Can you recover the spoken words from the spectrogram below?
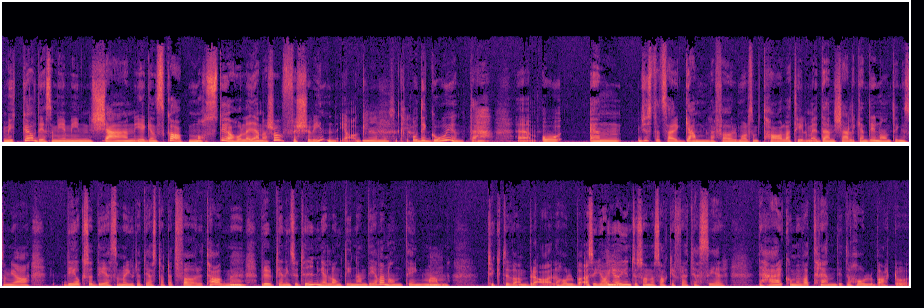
mycket av det som är min kärnegenskap måste jag hålla i, annars så försvinner jag. Såklart. Och det går ju inte. Ehm, och en, just ett så här gamla föremål som talar till mig, den kärleken, det är någonting som jag det är också det som har gjort att jag har startat företag med Mm. brudklänningsuthyrningar långt innan det var någonting man tyckte var en bra eller hållbar. Alltså jag gör ju inte sådana saker för att jag ser det här kommer vara trendigt och hållbart och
